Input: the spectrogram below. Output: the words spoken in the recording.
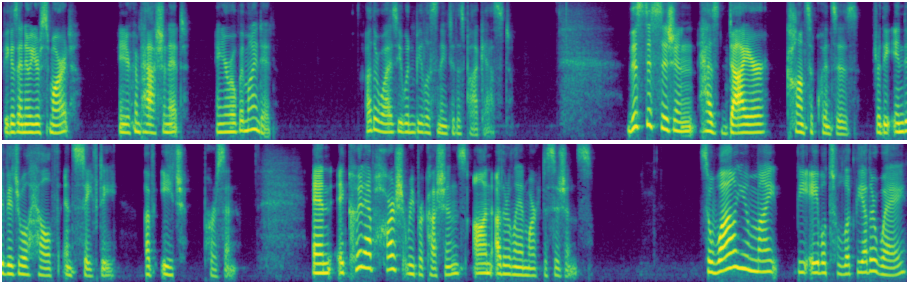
Because I know you're smart and you're compassionate and you're open minded. Otherwise, you wouldn't be listening to this podcast. This decision has dire consequences for the individual health and safety of each person. And it could have harsh repercussions on other landmark decisions. So while you might be able to look the other way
